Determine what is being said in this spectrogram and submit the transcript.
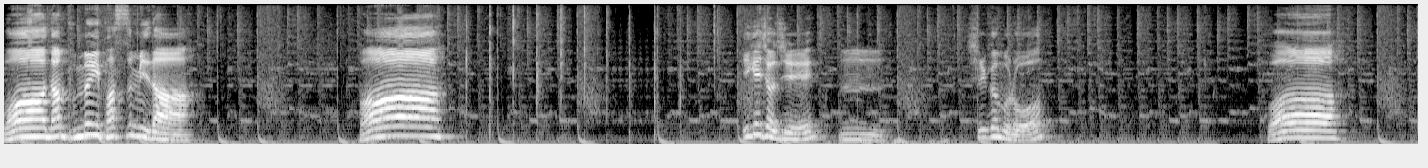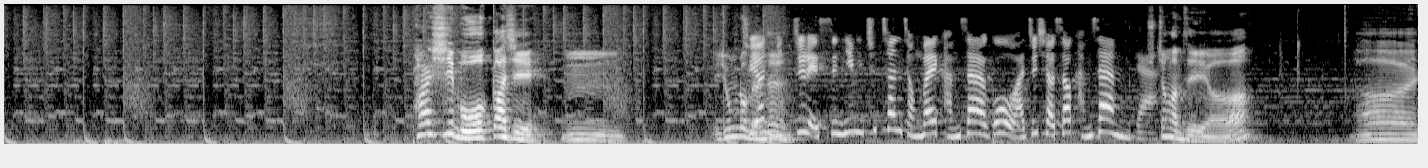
와 난 분명히 봤습니다. 와. 이게 저지. 음. 실금으로. 와. 85억까지 음. 이 주연 정도면은 밑줄 S님 추천 정말 감사하고 와주셔서 감사합니다. 추천 감사해요. 아,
